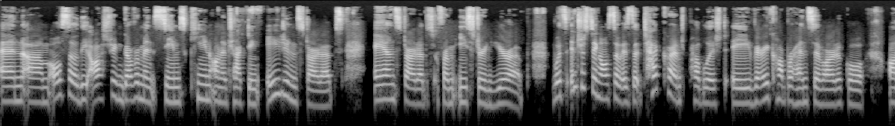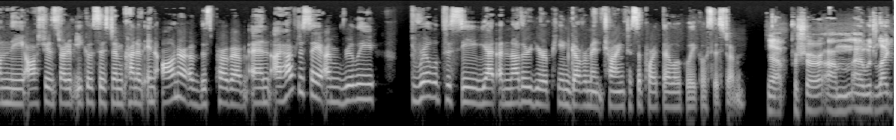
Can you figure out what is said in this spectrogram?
And um, also, the Austrian government seems keen on attracting Asian startups and startups from Eastern Europe. What's interesting also is that TechCrunch published a very comprehensive article on the Austrian startup ecosystem, kind of in honor of this program. And I have to say, I'm really thrilled to see yet another European government trying to support their local ecosystem. Yeah, for sure. Um, I would like,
